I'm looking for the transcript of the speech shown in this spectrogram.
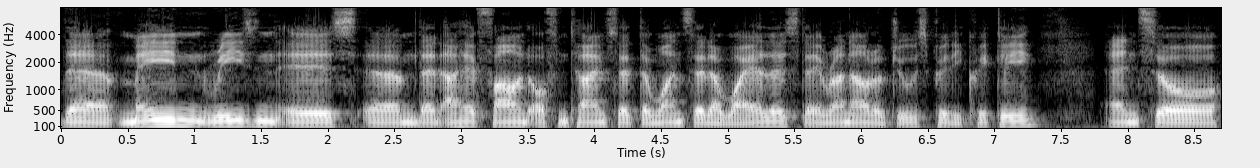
the main reason is um, that I have found oftentimes that the ones that are wireless they run out of juice pretty quickly, and so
